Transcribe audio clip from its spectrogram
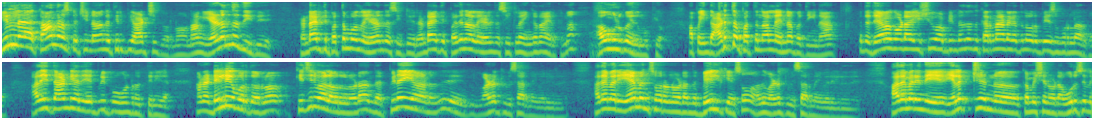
இல்லை காங்கிரஸ் கட்சி நாங்கள் திருப்பி ஆட்சிக்கு வரணும். நாங்கள் இழந்தது இது. ரெண்டாயிரத்தி பத்தொம்போதில் இழந்த சீட்டு ரெண்டாயிரத்தி பதினாலில் இழந்த சீட்லாம் இங்கே தான் இருக்குன்னா அவங்களுக்கும் இது முக்கியம். அப்போ இந்த அடுத்த பத்து நாளில் என்ன பார்த்தீங்கன்னா இந்த தேவகவுடா இஷ்யூ அப்படின்றது அது கர்நாடகத்தில் ஒரு பேசு பொருளாக இருக்கும். அதை தாண்டி அது எப்படி போகுன்றது தெரியல. ஆனால் டெல்லியை பொறுத்தவரையிலும் கெஜ்ரிவால் அவர்களோட அந்த பிணையானது வழக்கு விசாரணை வருகிறது. அதே மாதிரி ஏமன் சோரனோட அந்த பெயில் கேஸும் அது வழக்கு விசாரணை வருகிறது. அதே மாதிரி இந்த எலெக்ஷன் கமிஷனோட uh, ஒரு சில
